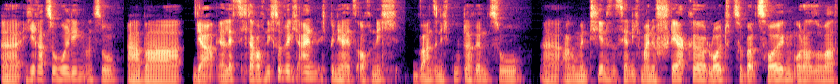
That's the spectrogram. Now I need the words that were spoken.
Äh, Hera zu huldigen und so. Aber ja, er lässt sich darauf nicht so wirklich ein. Ich bin ja jetzt auch nicht wahnsinnig gut darin zu äh, argumentieren. Es ist ja nicht meine Stärke, Leute zu überzeugen oder sowas.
